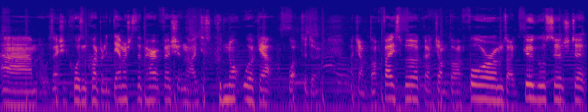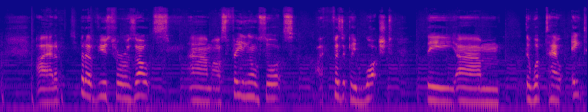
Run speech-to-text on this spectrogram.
Um, it was actually causing quite a bit of damage to the parrotfish, and I just could not work out what to do. I jumped on Facebook, I jumped on forums, I Google searched it. I had a bit of useful results. Um, I was feeding all sorts. I physically watched the um, the whiptail eat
